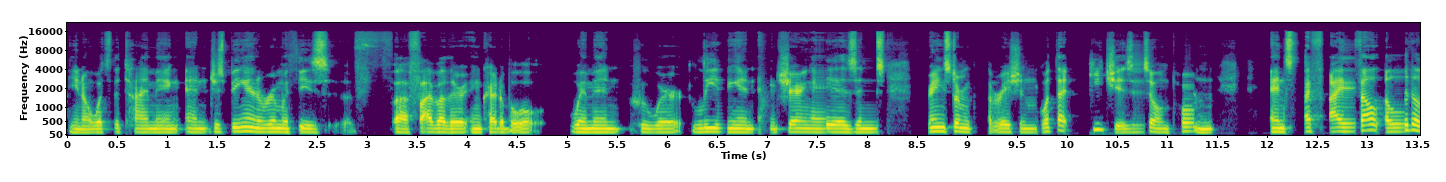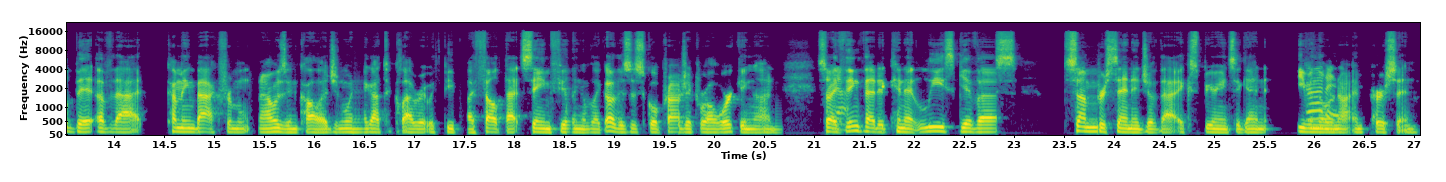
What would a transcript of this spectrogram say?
You know, what's the timing? And just being in a room with these uh, five other incredible women who were leading and, and sharing ideas and brainstorming collaboration. What that teaches is so important. And I, I felt a little bit of that coming back from when I was in college and when I got to collaborate with people, I felt that same feeling of like, oh, this is a school project we're all working on. So yeah. I think that it can at least give us some percentage of that experience again, even got though it. we're not in person.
